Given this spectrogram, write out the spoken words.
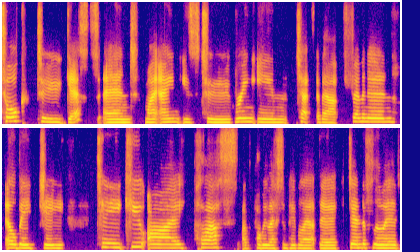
talk to guests, and my aim is to bring in chats about feminine, LBG, TQI plus. I've probably left some people out there. Gender fluid,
